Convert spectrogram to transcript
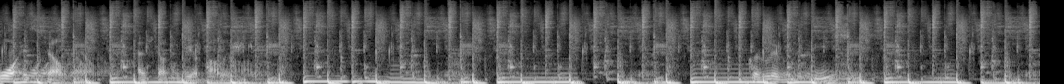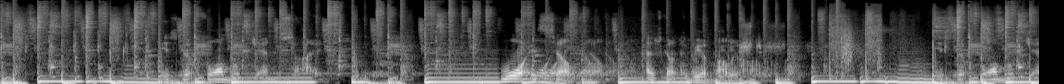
war itself has got to be abolished. Could live in peace is the form of genocide. War itself has got to be abolished. It's the form of genocide.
